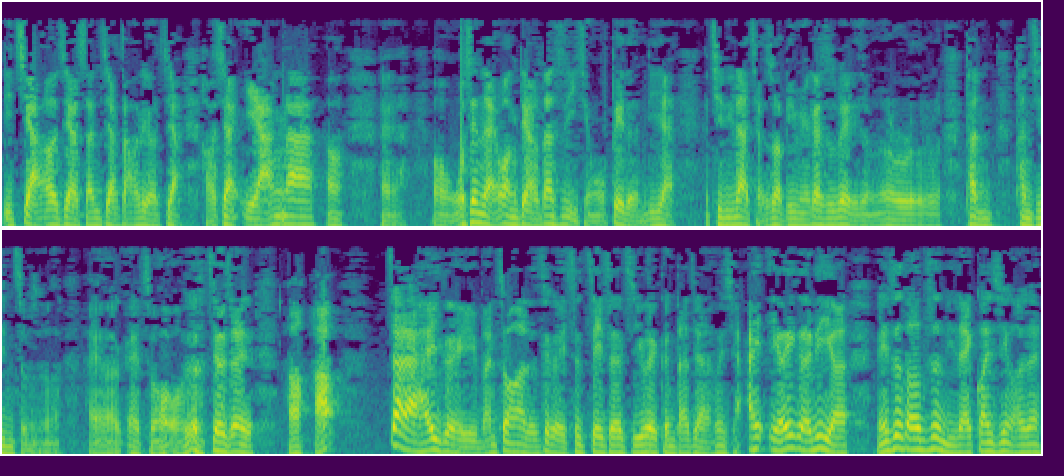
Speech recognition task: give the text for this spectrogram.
一价、二价、三价到六价，好像氧啦，哦，哎，哦，我现在也忘掉了，但是以前我背得很厉害。氢锂钠钾说鈹镁钙鍶钡什么，碳碳氢什么什么，还有哎什么，哦，这这好好。再来还有一个也蛮重要的，这个也是这次机会跟大家来分享。哎，有一个例儿，每次都是你来关心我，很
